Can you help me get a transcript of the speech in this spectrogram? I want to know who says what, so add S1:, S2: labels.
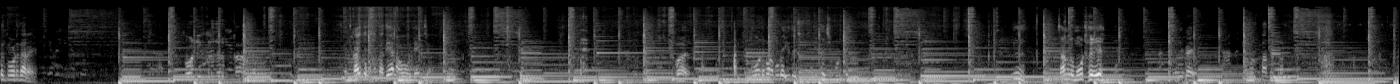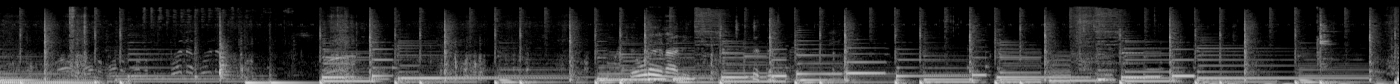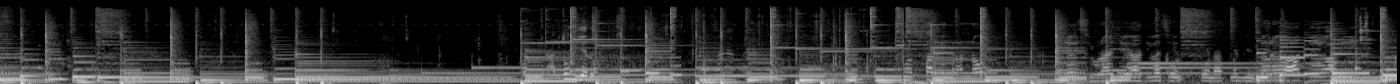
S1: तोडदार आहे काय तो द्या ना हो त्यांच्या?
S2: बर.
S1: तोंड बाबा इथं इथंच मोठं चांगलं मोठं आहे. काय? एवढं आहे ना आणि
S2: शिवराजे आदिवासी
S1: तोंड आतमध्ये
S2: तर आज आम्ही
